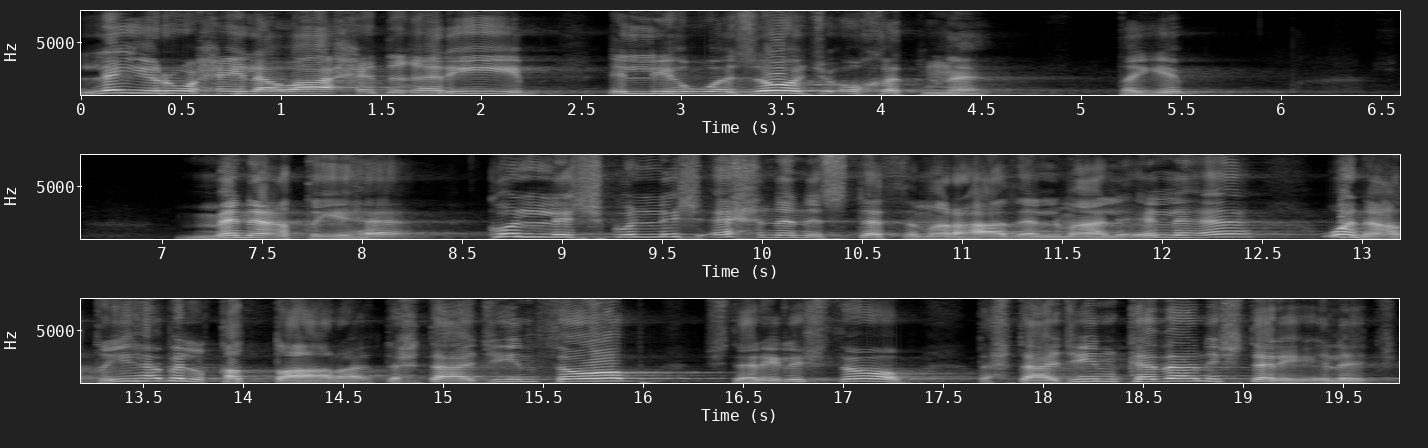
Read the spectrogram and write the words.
لا يروح إلى واحد غريب اللي هو زوج أختنا. طيب؟ ما نعطيها؟ كلش كلش إحنا نستثمر هذا المال إلها ونعطيها بالقطارة. تحتاجين ثوب؟ اشتري لك ثوب؟ تحتاجين كذا نشتري لك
